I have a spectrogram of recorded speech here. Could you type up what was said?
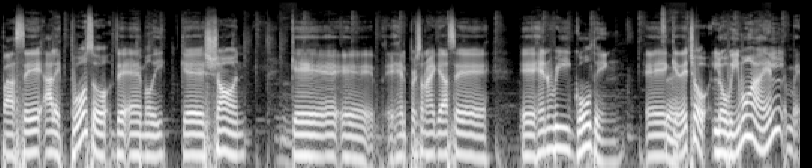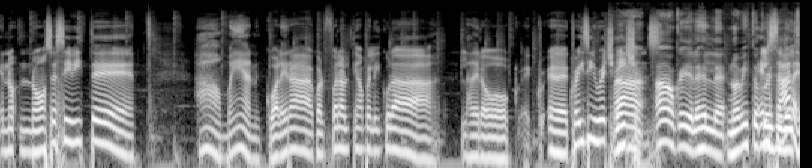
pasé al esposo de Emily, que es Sean, que eh, es el personaje que hace eh, Henry Golding. Eh, Sí. Que de hecho lo vimos a él. No, no sé si viste. Oh man, ¿cuál era? ¿Cuál fue la última película? La de los eh, eh, Crazy Rich Ah, Asians. ah, ok, él es el de... No he visto Él Crazy sale. Rich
